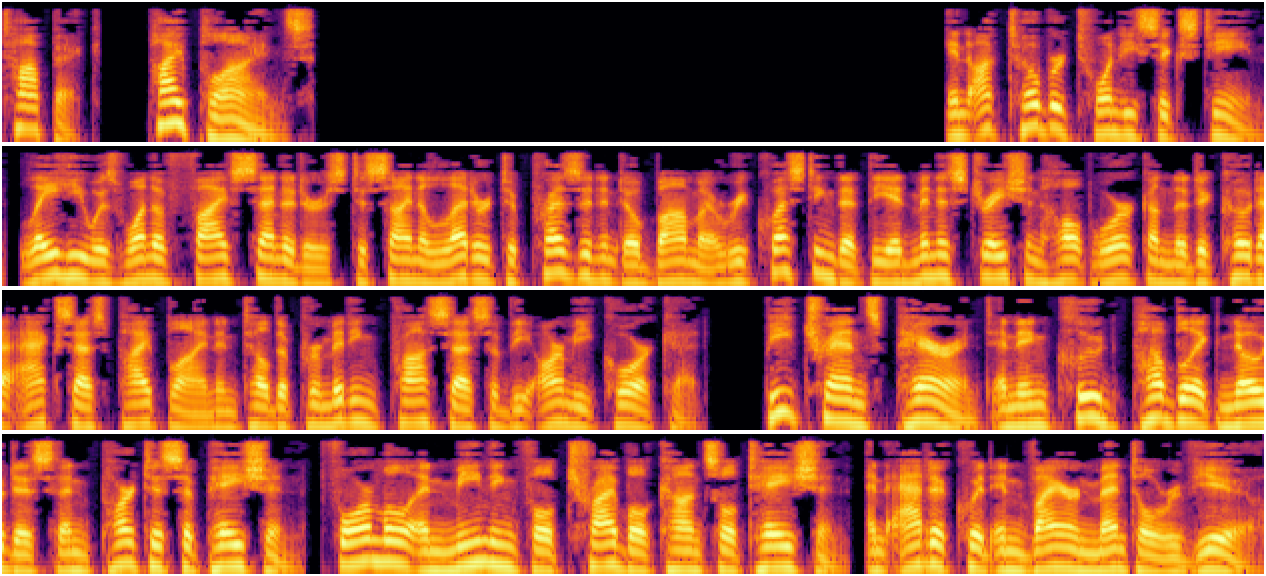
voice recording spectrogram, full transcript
Pipelines In October 2016, Leahy was one of five senators to sign a letter to President Obama requesting that the administration halt work on the Dakota Access Pipeline until the permitting process of the Army Corps could be transparent and include public notice and participation, formal and meaningful tribal consultation, and adequate environmental review",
